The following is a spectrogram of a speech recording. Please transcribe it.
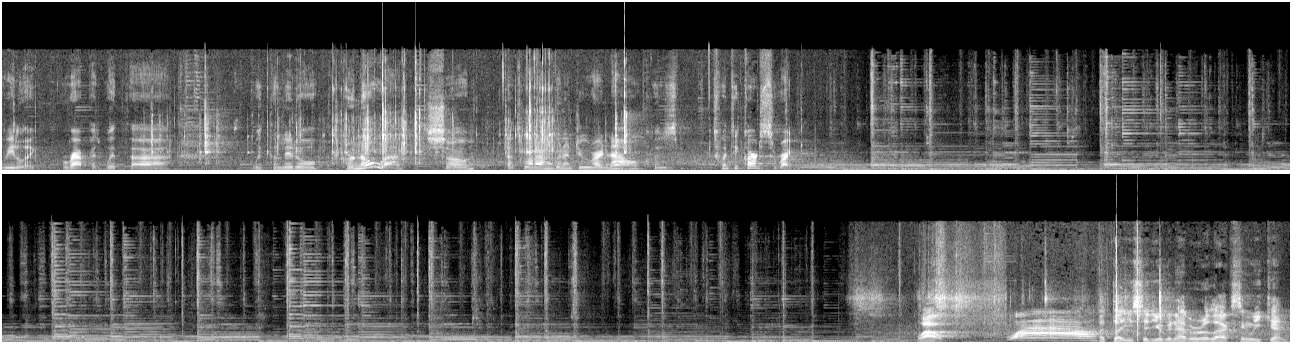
we like wrap it with uh with the little granola. So that's what i'm gonna do right now because 20 cards to write Wow. wow I thought you said you were gonna have a relaxing weekend.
